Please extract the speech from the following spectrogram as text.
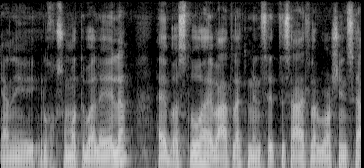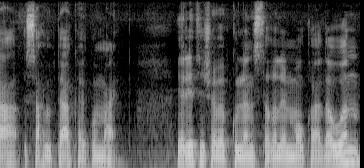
يعني الخصومات تبقى قليلة هيبقى slow هيبعتلك من ست ساعات لأربعة وعشرين ساعة السحب بتاعك هيكون معاك. ياريت يا شباب كلنا نستغل الموقع دون.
